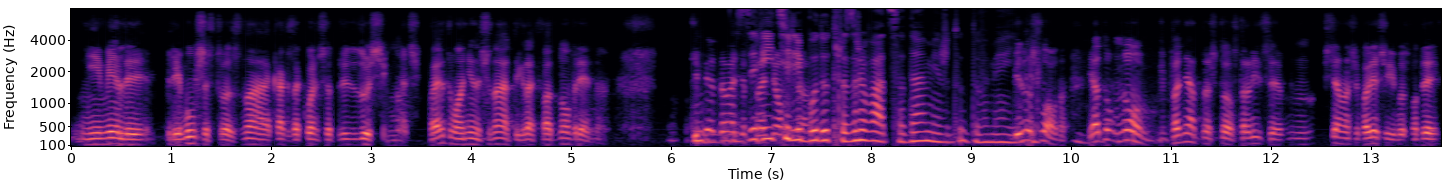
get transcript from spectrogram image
не имели преимущества, зная, как закончится предыдущий матч. Поэтому они начинают играть в одно время. Теперь давайте Зрители пройдемся. будут разрываться, да, между двумя играми? Безусловно. Я думаю, ну, понятно, что австралийцы, все наши болельщики будут смотреть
